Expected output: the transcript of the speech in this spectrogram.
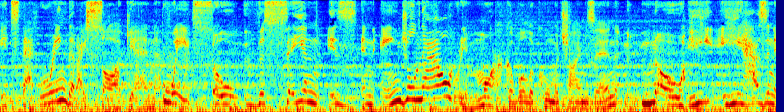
It's that ring that I saw again. Wait, so the Saiyan is an angel now? Remarkable, Akuma chimes in. No, he he has an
